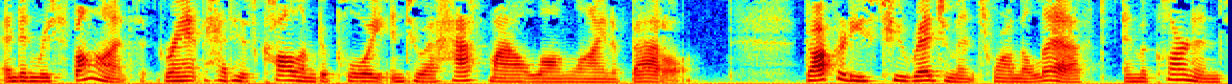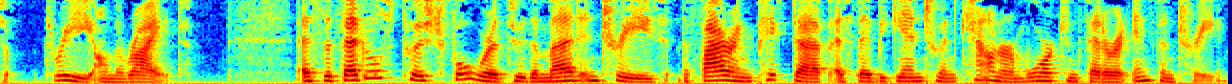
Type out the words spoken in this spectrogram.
and in response, Grant had his column deploy into a half mile long line of battle. Dougherty's two regiments were on the left and McClernand's three on the right. As the Federals pushed forward through the mud and trees, the firing picked up as they began to encounter more Confederate infantry.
